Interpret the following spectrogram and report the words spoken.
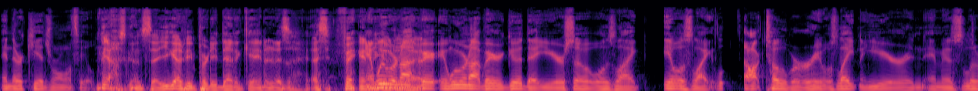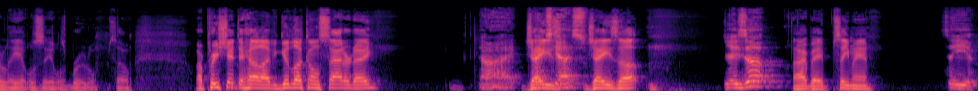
and their kids were on the field. Yeah, I was going to say you got to be pretty dedicated as a as a fan. And we were not that. very and we were not very good that year, so it was like it was like October or it was late in the year, and, and it was literally it was it was brutal. So I appreciate the hell out of you. Good luck on Saturday. All right, Jay's Thanks, guys. Jay's up. Jay's up. All right, babe. See you, man. See you.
